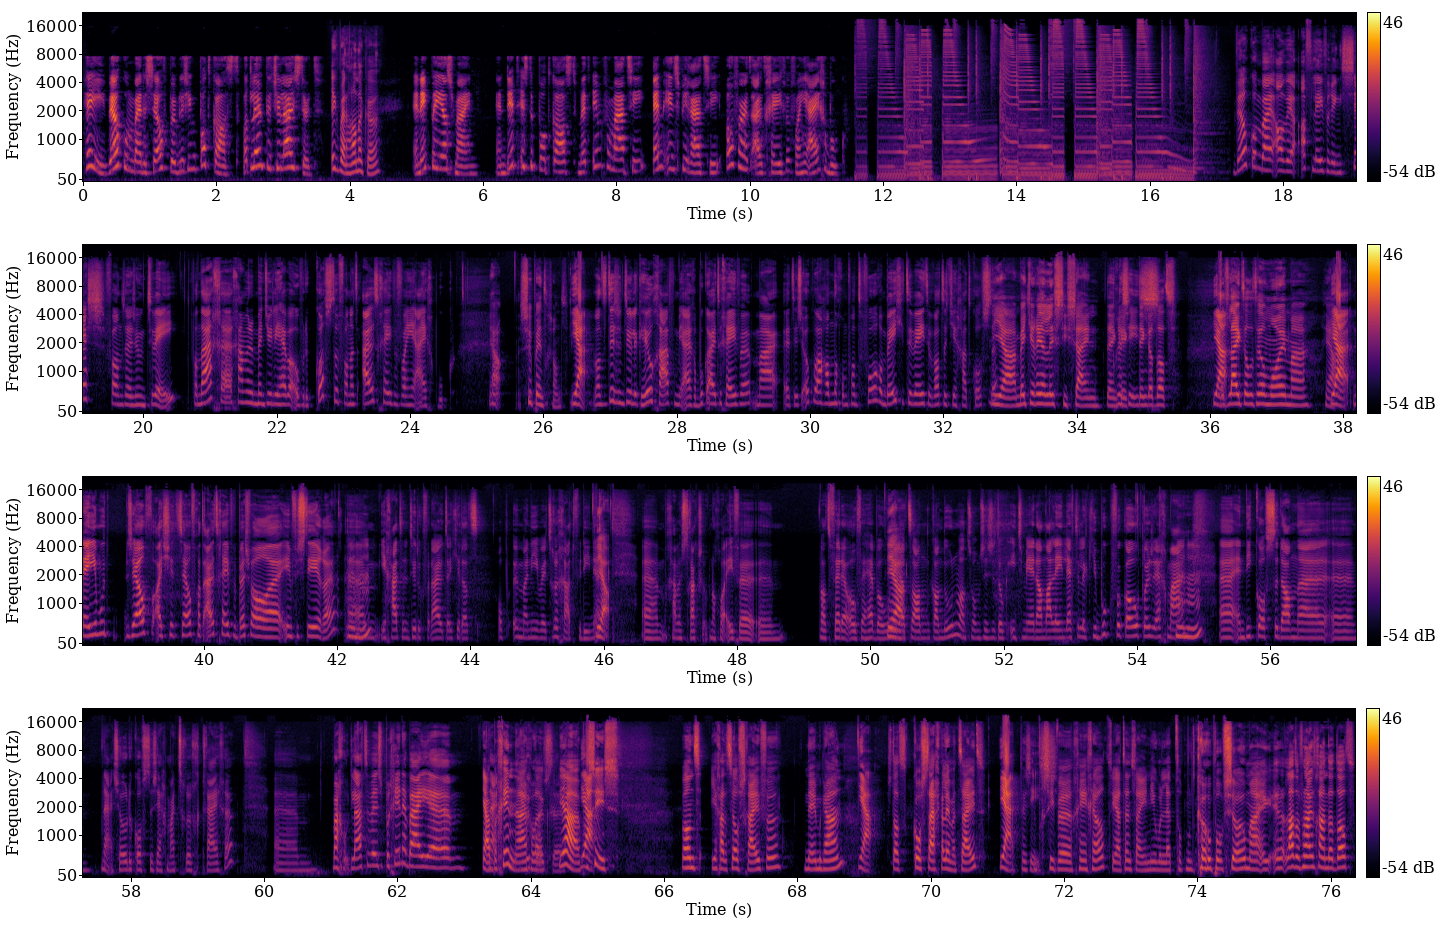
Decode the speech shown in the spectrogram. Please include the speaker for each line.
Speaker 1: Hey, welkom bij de Self Publishing Podcast. Wat leuk dat je luistert.
Speaker 2: Ik ben Hanneke.
Speaker 1: En ik ben Jasmijn. En dit is de podcast met informatie en inspiratie over het uitgeven van je eigen boek. Welkom bij alweer aflevering 6 van seizoen 2. Vandaag eh, gaan we het met jullie hebben over de kosten van het uitgeven van je eigen boek.
Speaker 2: Super interessant.
Speaker 1: Ja, want het is natuurlijk heel gaaf om je eigen boek uit te geven. Maar het is ook wel handig om van tevoren een beetje te weten wat het je gaat kosten.
Speaker 2: Ja, een beetje realistisch zijn, denk
Speaker 1: Precies.
Speaker 2: ik. Ik denk dat dat...
Speaker 1: Ja.
Speaker 2: Het lijkt altijd heel mooi, maar... Ja,
Speaker 1: Ja. nee, je moet zelf, als je het zelf gaat uitgeven, best wel eh, investeren.
Speaker 2: Mhm.
Speaker 1: Ehm, je gaat er natuurlijk vanuit dat je dat op een manier weer terug gaat verdienen.
Speaker 2: ja.
Speaker 1: Ehm, gaan we straks ook nog wel even ehm, wat verder over hebben hoe
Speaker 2: Ja.
Speaker 1: je dat dan kan doen. Want soms is het ook iets meer dan alleen letterlijk je boek verkopen, zeg maar.
Speaker 2: Mhm.
Speaker 1: Eh, en die kosten dan, eh, eh, nou, zo de kosten zeg maar terugkrijgen. Ehm, maar goed, laten we eens beginnen bij...
Speaker 2: Ja,
Speaker 1: Nee,
Speaker 2: begin eigenlijk. Ja,
Speaker 1: Ja.
Speaker 2: precies. Want je gaat het zelf schrijven, neem ik aan.
Speaker 1: ja,
Speaker 2: Dus dat kost eigenlijk alleen maar tijd.
Speaker 1: ja, precies.
Speaker 2: In principe geen geld. Ja, tenzij je een nieuwe laptop moet kopen of zo. Maar ik, laten we vanuit gaan dat dat...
